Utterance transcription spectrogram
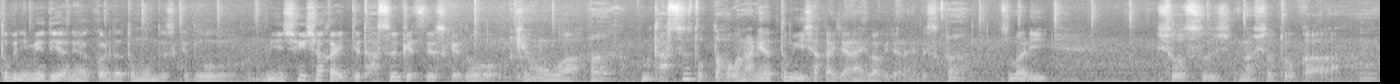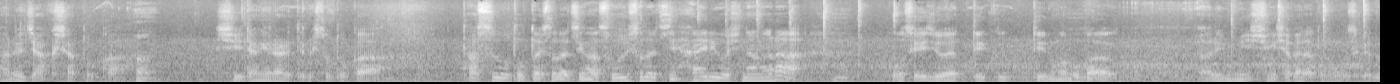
特にメディアの役割だと思うんですけど民主主義社会って多数決ですけど基本は、はい、多数取った方が何やってもいい社会じゃないわけじゃないですか、はい、つまり少数の人とか、あるいは弱者とか、虐げられてる人とか多数を取った人たちがそういう人たちに配慮をしながら、こう政治をやっていくっていうのが僕はある意味民主主義社会だと思うんですけど、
